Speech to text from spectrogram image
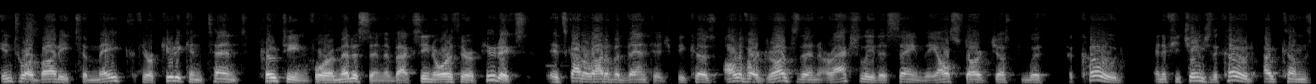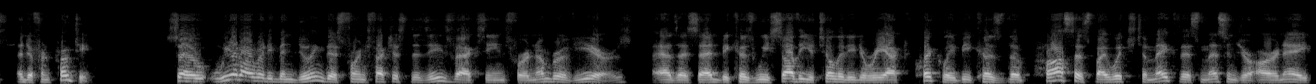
into our body to make therapeutic intent protein for a medicine, a vaccine, or therapeutics, it's got a lot of advantage because all of our drugs then are actually the same. They all start just with a code. And if you change the code, out comes a different protein. So we had already been doing this for infectious disease vaccines for a number of years, as I said, because we saw the utility to react quickly because the process by which to make this messenger RNA,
